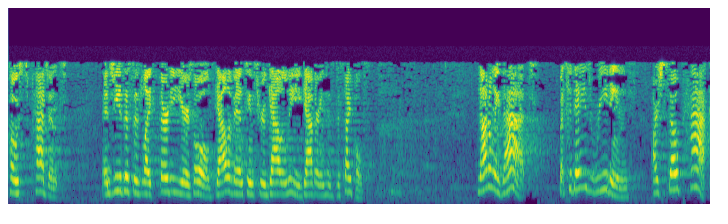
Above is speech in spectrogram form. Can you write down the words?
post pageant. And Jesus is like 30 years old, gallivanting through Galilee, gathering his disciples. Not only that, but today's readings are so packed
